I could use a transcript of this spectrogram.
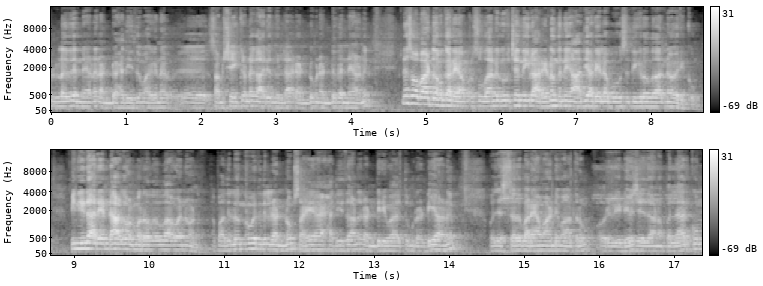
ഉള്ളത് തന്നെയാണ് രണ്ട് ഹദീസും അങ്ങനെ സംശയിക്കേണ്ട കാര്യമൊന്നുമില്ല. രണ്ടും രണ്ട് തന്നെയാണ്. പിന്നെ സ്വാഭാവികമായിട്ട് നമുക്കറിയാം റസൂദാനെ കുറിച്ച് എന്തെങ്കിലും അറിയണം എന്നുണ്ടെങ്കിൽ ആദ്യം അറിയില്ല അബൂ സിദ്ദീഖ് ആയിരിക്കും. പിന്നീട് അറിയേണ്ട ആൾ ഉമർ അള്ളാഹുവാനുമാണ് അപ്പോൾ അതിലൊന്നും ഇതിൽ രണ്ടും സഹിയായ ഹദീസാണ് രണ്ട് രൂപത്തും റെഡിയാണ്. അപ്പോൾ ജസ്റ്റ് അത് പറയാൻ വേണ്ടി മാത്രം ഒരു വീഡിയോ ചെയ്താണ് അപ്പോൾ എല്ലാവർക്കും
